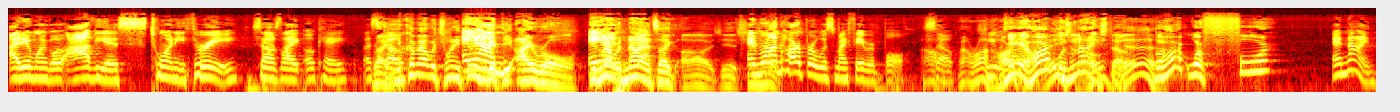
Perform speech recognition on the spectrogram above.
I didn't want to go obvious 23, so I was like, okay, let's right. go. You come out with 23, you get the eye roll. You come out with nine, yeah. it's like, oh, yeah. she and knows. Ron Harper was my favorite Bull. Oh, so Ron- Ron Harper. yeah, Harp was you go. nice though. Yeah. But Harp wore four and nine.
